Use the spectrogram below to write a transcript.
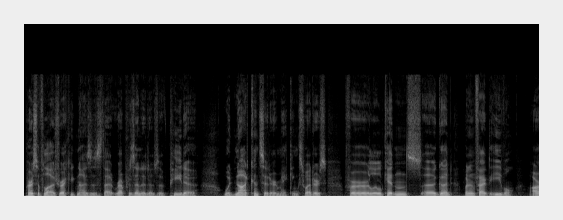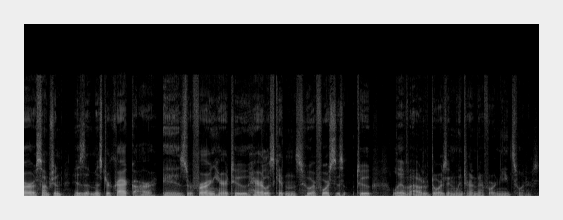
Persiflage recognizes that representatives of PETA would not consider making sweaters for little kittens uh, good, but in fact evil. Our assumption is that Mr. Craquar is referring here to hairless kittens who are forced to live out of doors in winter and therefore need sweaters.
